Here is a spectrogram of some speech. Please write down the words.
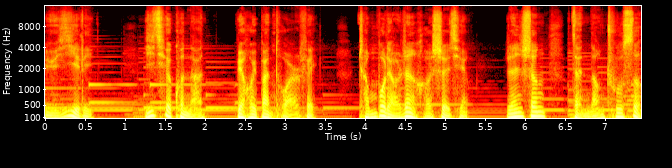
与毅力，一切困难便会半途而废，成不了任何事情。人生怎能出色？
